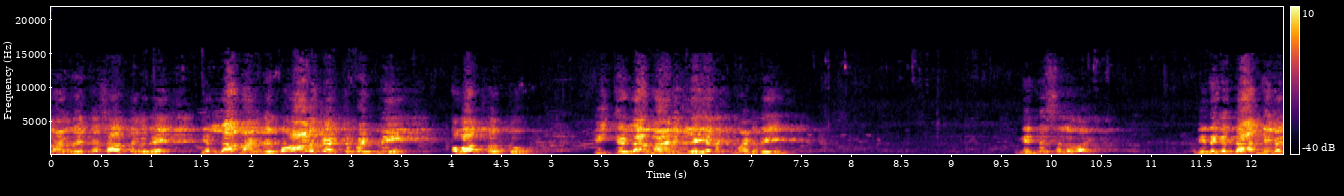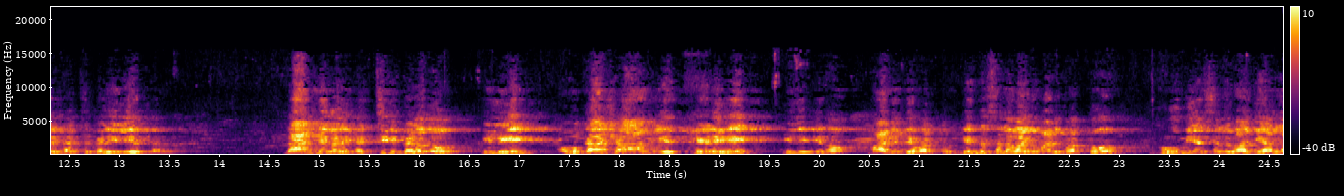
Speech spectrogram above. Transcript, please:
ಮಾಡಿದೆ, ಕಸ ತೆಗೆದೆ, ಎಲ್ಲ ಮಾಡಿದೆ ಬಹಳ ಕಷ್ಟಪಟ್ನಿ. ಅವಾಗ ಗೊತ್ತು, ಇಷ್ಟೆಲ್ಲ ಮಾಡಿದ್ಲೆ ಎದಕ್ಕೆ ಮಾಡಿದಿ? ನಿನ್ನ ಸಲುವಾಗಿ. ನಿನಗೆ ಧಾನ್ಯಗಳು ಹೆಚ್ಚು ಬೆಳೀಲಿ ಅಂತ. ಧಾನ್ಯಗಳು ಹೆಚ್ಚಿಗೆ ಬೆಳೆದು ಇಲ್ಲಿ ಅವಕಾಶ ಆಗಲಿ ಅಂತ ಹೇಳಿ ಇಲ್ಲಿ ನೀನು ಮಾಡಿದ್ದೆ ಹೊರತು. ನಿನ್ನ ಸಲುವಾಗಿ ಮಾಡಿದ ಹೊರತು ಭೂಮಿಯ ಸಲುವಾಗಿ ಅಲ್ಲ.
